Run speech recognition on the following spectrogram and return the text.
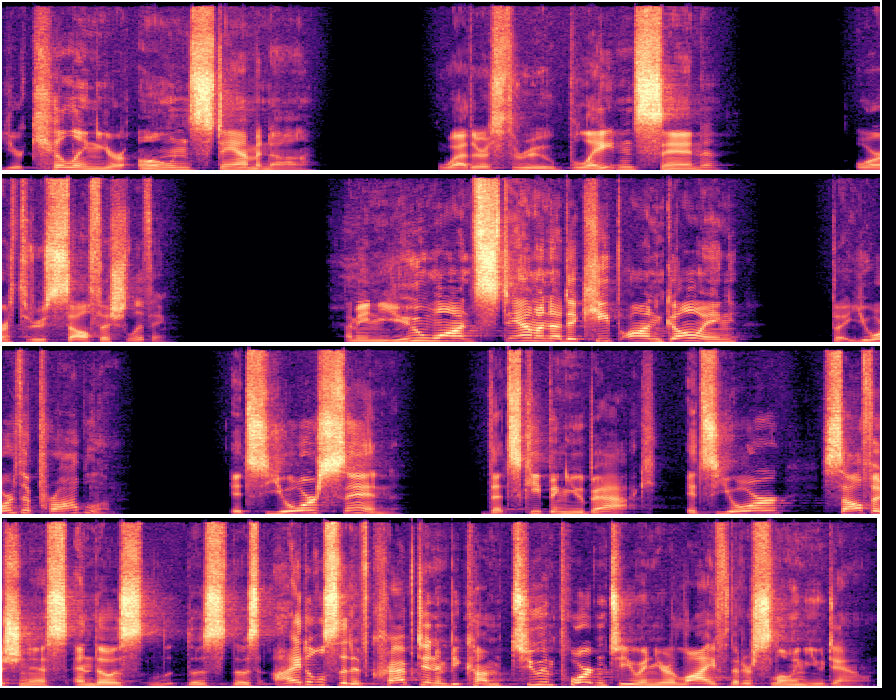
you're killing your own stamina, whether through blatant sin or through selfish living. I mean, you want stamina to keep on going, but you're the problem. It's your sin that's keeping you back. It's your selfishness and those, those, those idols that have crept in and become too important to you in your life that are slowing you down.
